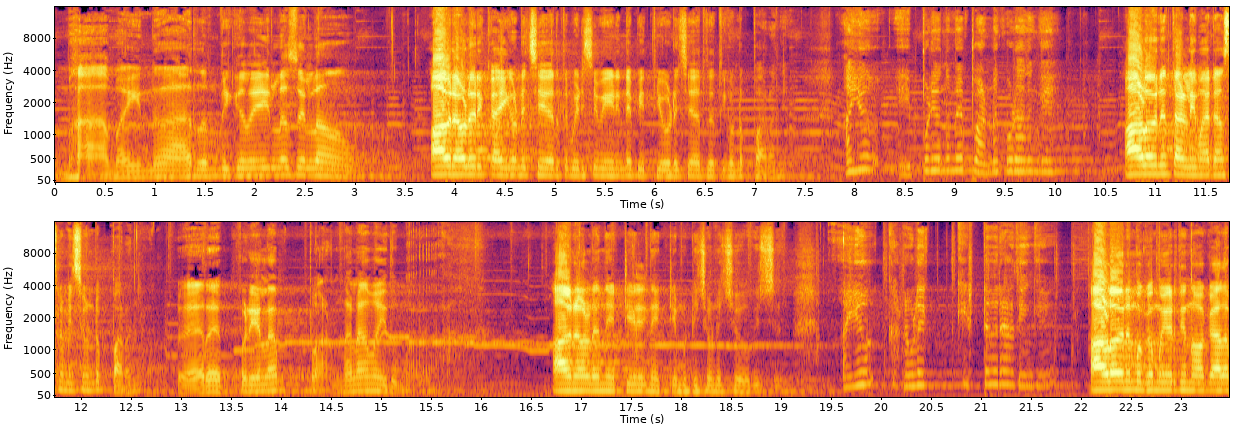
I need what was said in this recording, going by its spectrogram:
മാമ ഇന്ന് ആരംഭിക്കവേ ഇല്ല സെല്ലാം. അവരവളൊരു കൈ കൊണ്ട് ചേർത്ത് പിടിച്ച് വീടിന്റെ ഭിത്തിയോട് ചേർത്തെത്തിക്കൊണ്ട് പറഞ്ഞു. അയ്യോ ഇപ്പഴൊന്നുമേ പണ്ണക്കൂടാതെങ്കിൽ അവളവനെ തള്ളി മാറ്റാൻ ശ്രമിച്ചുകൊണ്ട് പറഞ്ഞു. വേറെ എപ്പോഴെല്ലാം പണ്ണലാമ ഇതുമാ അവനവളുടെ നെറ്റിയിൽ നെറ്റിമുട്ടിച്ചുകൊണ്ട് ചോദിച്ചു അയ്യോ കടവളെ കിട്ടവരാതെങ്കിൽ അവളവന് മുഖമുയർത്തി നോക്കാതെ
